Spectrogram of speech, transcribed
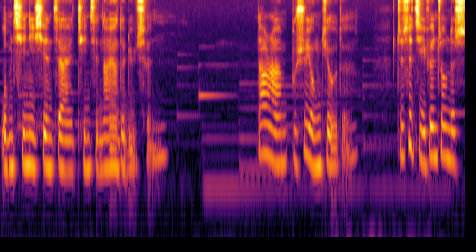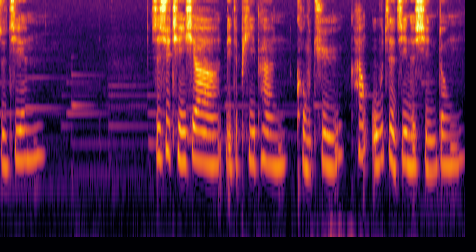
我们请你现在停止那样的旅程，当然不是永久的，只是几分钟的时间。只需停下你的批判、恐惧和无止境的行动，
